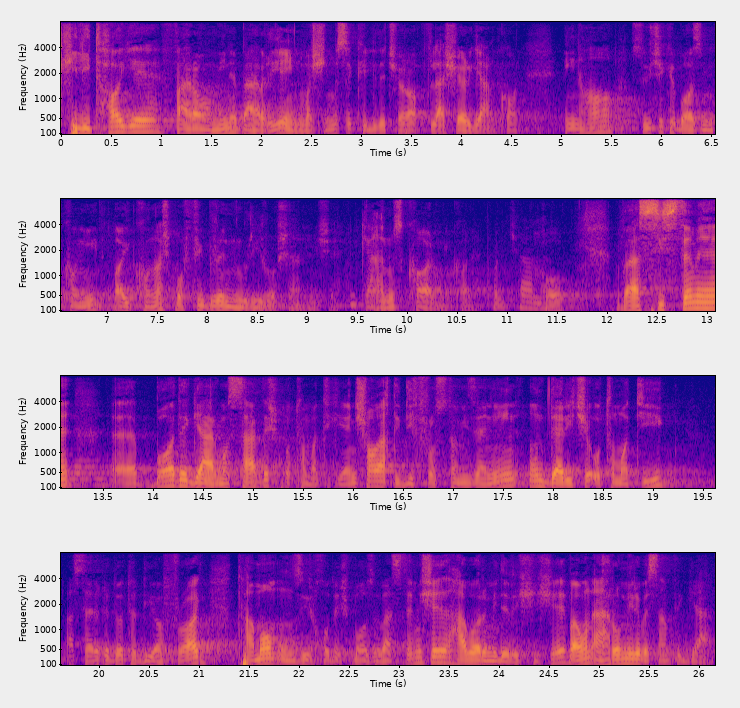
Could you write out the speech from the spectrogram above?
کلیدهای فرامین برقی این ماشین مثل کلید چراغ فلشر گرم کن. اینها سویچه که باز می‌کنید آیکوناش با فیبر نوری روشن میشه که هنوز کار می‌کنه. خب. و سیستم باد گرم و سردش اتوماتیک یعنی شما وقتی دیفروستو می‌زنین اون دریچه اتوماتیک از طریق دو تا دیافراگم تمام اون زیر خودش باز و بسته میشه هوا رو میده به شیشه و اون اهرم میره به سمت گرم.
